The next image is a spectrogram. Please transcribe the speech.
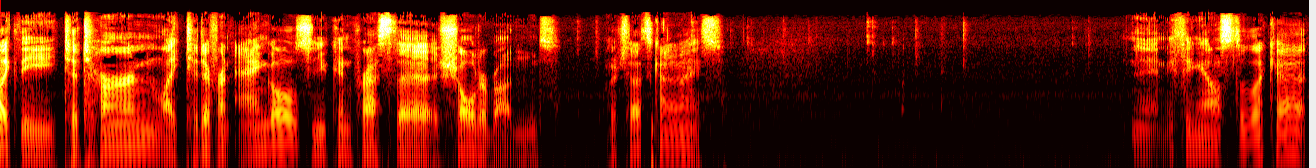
Like the to turn like to different angles. You can press the shoulder buttons, which that's kind of nice. Anything else to look at?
